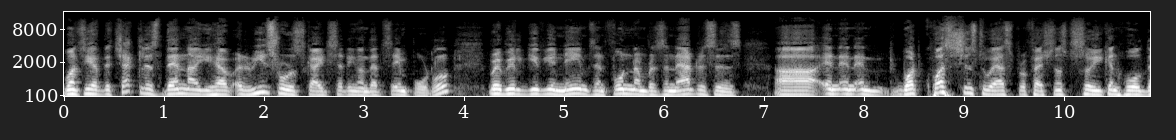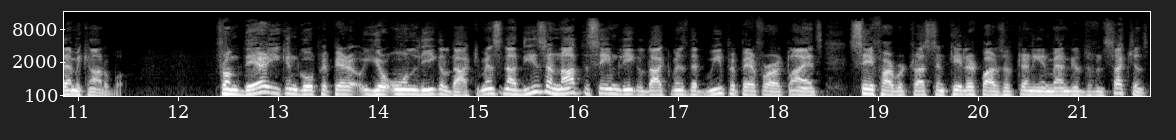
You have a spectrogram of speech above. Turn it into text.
Once you have the checklist, then now you have a resource guide sitting on that same portal where we'll give you names and phone numbers and addresses uh, and, and, and what questions to ask professionals so you can hold them accountable. From there, you can go prepare your own legal documents. Now, these are not the same legal documents that we prepare for our clients, Safe Harbor Trust and tailored powers of attorney and manuals of instructions.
